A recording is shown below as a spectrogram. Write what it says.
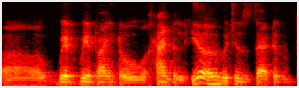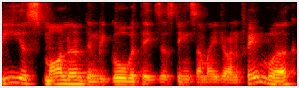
uh, we're, we're trying to handle here, which is that if B is smaller, then we go with the existing semi-join framework.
